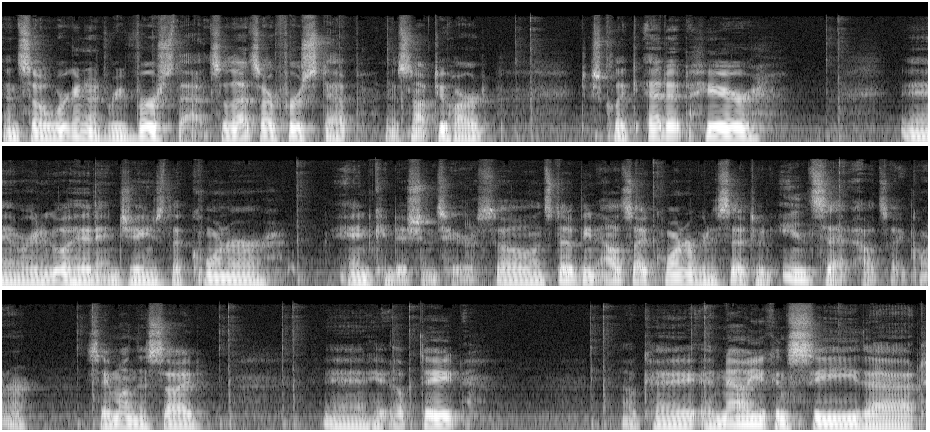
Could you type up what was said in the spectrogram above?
And so we're going to reverse that. So that's our first step. It's not too hard. Just click edit here. And we're going to go ahead and change the corner end conditions here. So instead of being outside corner, we're going to set it to an inset outside corner. Same on this side. And hit update. Okay, and now you can see that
